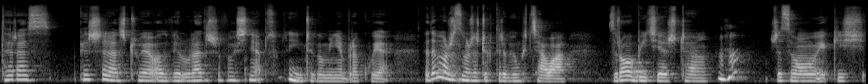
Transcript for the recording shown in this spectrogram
teraz pierwszy raz czuję od wielu lat, że właśnie absolutnie niczego mi nie brakuje. Wiadomo, że są rzeczy, które bym chciała zrobić jeszcze, że są jakieś e,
